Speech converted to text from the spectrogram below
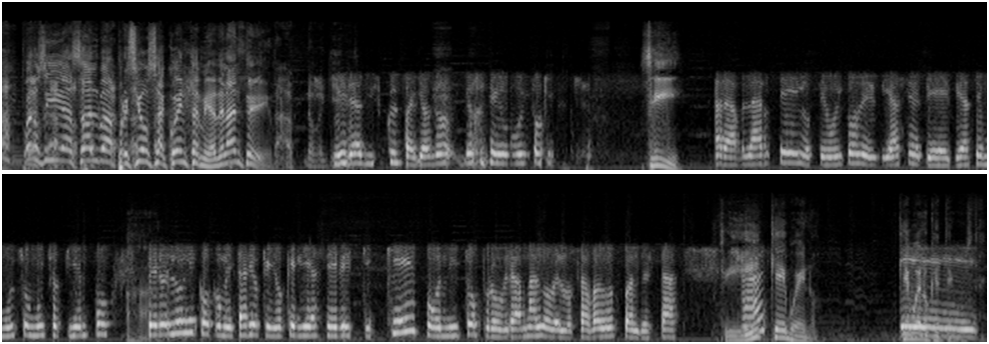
Buenos días, Alba, preciosa, cuéntame, adelante. Mira, disculpa, yo no, yo tengo muy poquito Sí. para hablarte, lo te oigo desde hace, desde hace mucho, mucho tiempo, pero el único comentario que yo quería hacer es que qué bonito programa lo de los sábados cuando está. Sí, ¿Ah? qué bueno. Qué bueno que te Eh, gusta.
